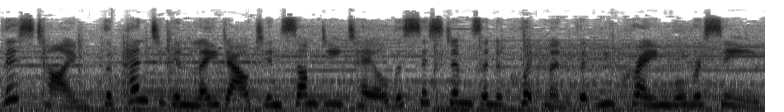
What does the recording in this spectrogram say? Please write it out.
This time, the Pentagon laid out in some detail the systems and equipment that Ukraine will receive.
